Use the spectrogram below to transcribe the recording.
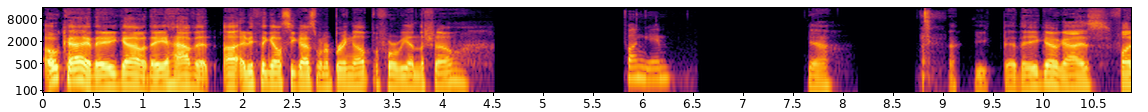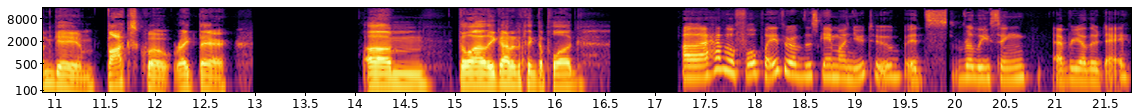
okay, there you go. There you have it. Uh anything else you guys want to bring up before we end the show? Fun game. Yeah. Uh, You, there, there you go, guys. Fun game. Box quote right there. Um Delaila, you got anything to plug? Uh, I have a full playthrough of this game on YouTube. It's releasing every other day,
